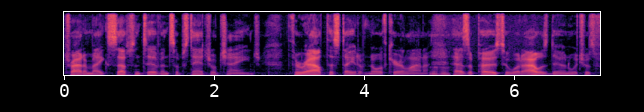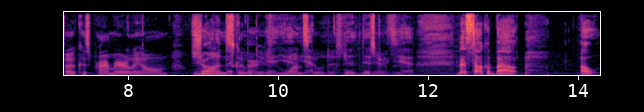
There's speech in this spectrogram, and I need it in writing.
try to make substantive and substantial change throughout the state of North Carolina, mm-hmm. as opposed to what I was doing, which was focused primarily on one school district. Yeah, yeah, one yeah. school district. The district, yes. yeah. Let's talk about oh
